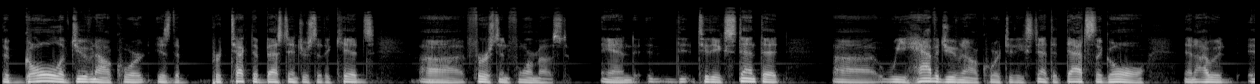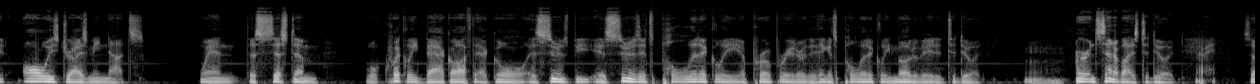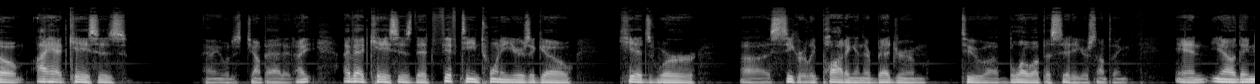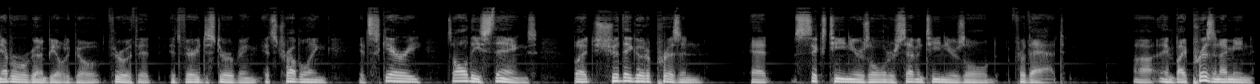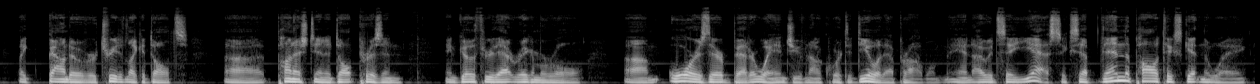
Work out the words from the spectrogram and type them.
The goal of juvenile court is to protect the best interest of the kids uh, first and foremost. And th- to the extent that uh, we have a juvenile court, to the extent that that's the goal, then I would. It always drives me nuts when the system will quickly back off that goal as soon as be as soon as it's politically appropriate or they think it's politically motivated to do it or incentivized to do it. Right. So I had cases. I mean, we'll just jump at it. I, I've had cases that 15, 20 years ago, kids were uh, secretly plotting in their bedroom to uh, blow up a city or something. And, you know, they never were going to be able to go through with it. It's very disturbing. It's troubling. It's scary. It's all these things. But should they go to prison at 16 years old or 17 years old for that? Uh, and by prison, I mean like bound over, treated like adults, uh, punished in adult prison, and go through that rigmarole? Um, or is there a better way in juvenile court to deal with that problem? And I would say yes, except then the politics get in the way,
